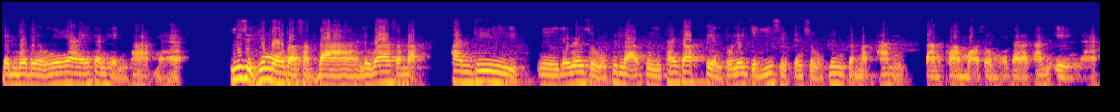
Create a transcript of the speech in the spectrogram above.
เป็นโมเดลง่ายๆให้ท่านเห็นภาพนะฮะ20ชั่วโมงต่อสัปดาห์ หรือว่าสำหรับท่านที่มีเลเวลสูงขึ้นแล้วคือท่านก็เปลี่ยนตัวเลขจาก20เป็นสูงขึ้นสำหรับท่านตามความเหมาะสมของแต่ละท่านเองนะ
